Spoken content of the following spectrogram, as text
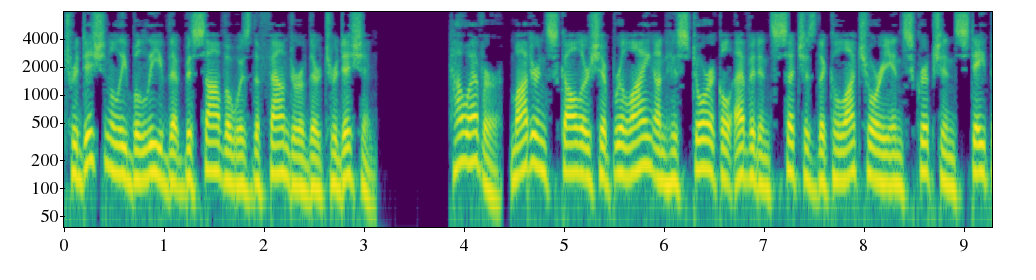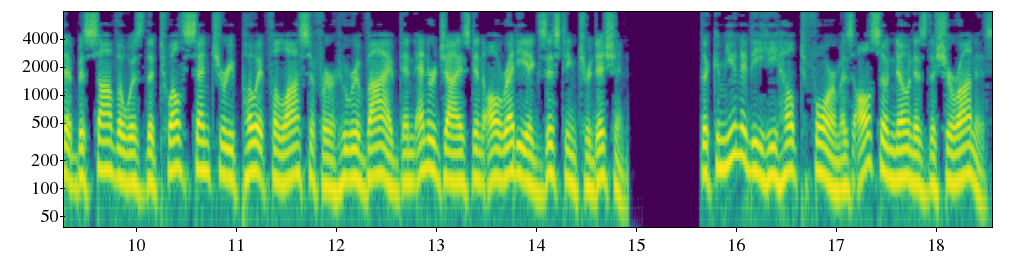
traditionally believe that Basava was the founder of their tradition. However, modern scholarship relying on historical evidence such as the Kalachuri inscriptions state that Basava was the 12th-century poet-philosopher who revived and energized an already existing tradition. The community he helped form is also known as the Sharanas.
